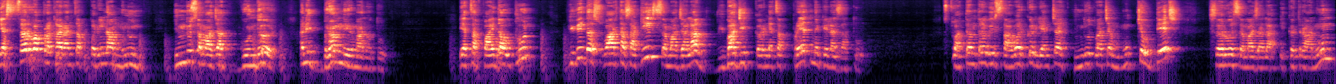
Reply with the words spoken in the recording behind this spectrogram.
या सर्व प्रकारांचा परिणाम म्हणून हिंदू समाजात गोंधळ आणि भ्रम निर्माण होतो. याचा फायदा उठून विविध स्वार्थासाठी समाजाला विभाजित करण्याचा प्रयत्न केला जातो. स्वातंत्र्यवीर सावरकर यांच्या हिंदुत्वाचा मुख्य उद्देश सर्व समाजाला एकत्र आणून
